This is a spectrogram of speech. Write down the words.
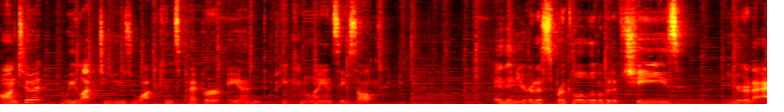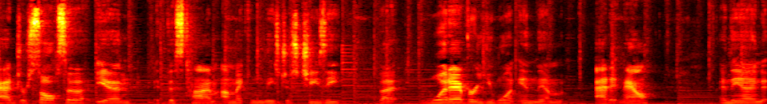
onto it. We like to use Watkins pepper and pink Himalayan sea salt. And then you're gonna sprinkle a little bit of cheese. You're gonna add your salsa in. At this time, I'm making these just cheesy, but whatever you want in them, add it now. And then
